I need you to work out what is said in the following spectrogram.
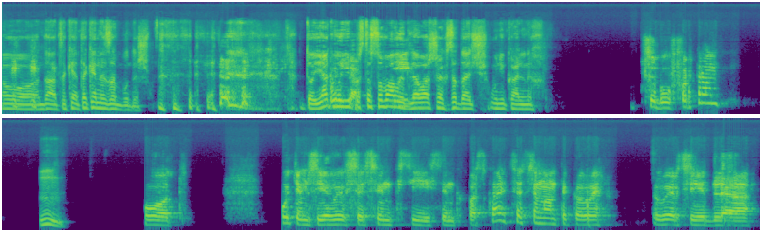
О, да, таке, таке не забудеш. То як ви її пристосували для ваших задач унікальних? Це був Фортран. М, От. Потім з'явився SyncC і SyncPascal, це семантикові версії для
